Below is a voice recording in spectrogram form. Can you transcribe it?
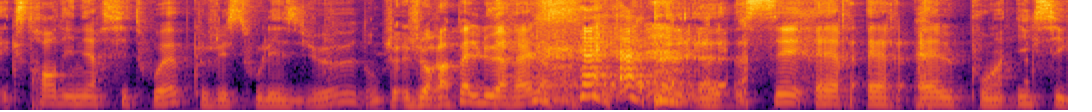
extraordinaire site web que j'ai sous les yeux. Donc je, je rappelle l'URL crrl.xyz.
